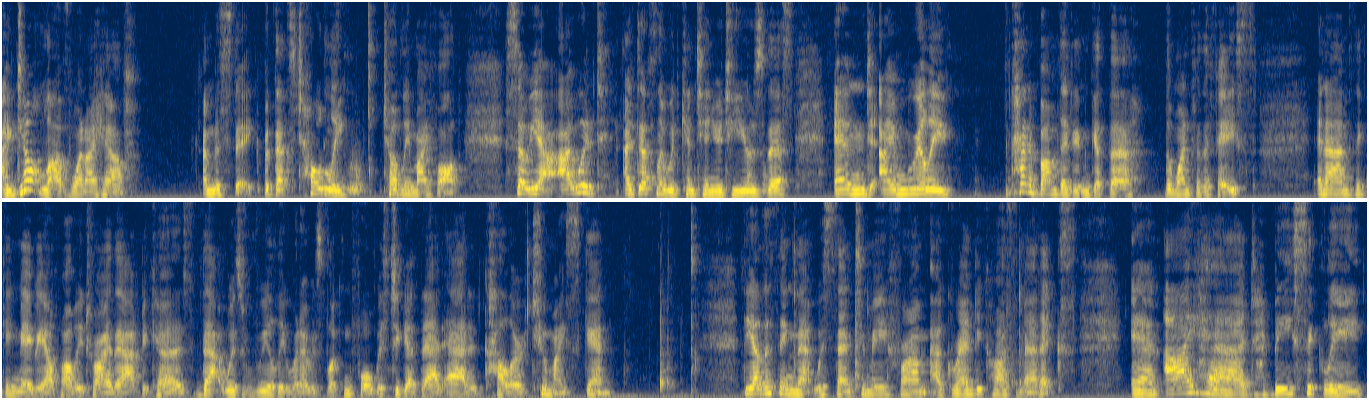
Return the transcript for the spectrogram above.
I don't love when I have a mistake, but that's totally, totally my fault. So yeah, I would, I definitely would continue to use this, and I'm really kind of bummed I didn't get the, the one for the face. And I'm thinking maybe I'll probably try that because that was really what I was looking for was to get that added color to my skin. The other thing that was sent to me from uh, a Grande Cosmetics, and I had basically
